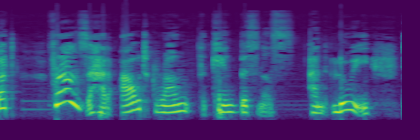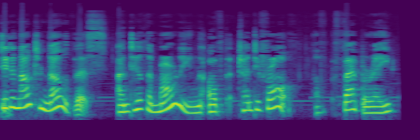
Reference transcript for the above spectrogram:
But France had outgrown the king business, and Louis did not know this until the morning of the 24th of February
